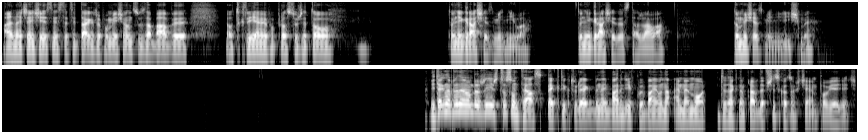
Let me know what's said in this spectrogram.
Ale najczęściej jest niestety tak, że po miesiącu zabawy odkryjemy po prostu, że to. To nie gra się zmieniła. To nie gra się zestarzała. To my się zmieniliśmy. I tak naprawdę mam wrażenie, że to są te aspekty, które jakby najbardziej wpływają na MMO. To tak naprawdę wszystko, co chciałem powiedzieć.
